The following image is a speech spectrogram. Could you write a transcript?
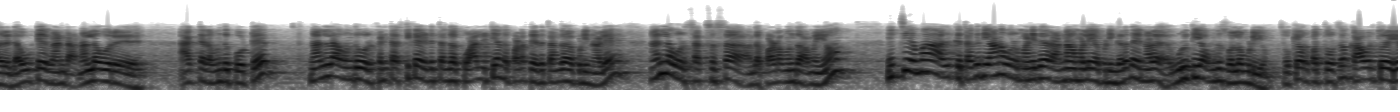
அதில் டவுட்டே வேண்டாம். நல்ல ஒரு ஆக்டரை வந்து போட்டு நல்லா வந்து ஒரு ஃபென்டாஸ்டிக்காக எடுத்தாங்க. குவாலிட்டியாக அந்த படத்தை எடுத்தாங்க அப்படின்னாலே நல்ல ஒரு சக்ஸஸாக அந்த படம் வந்து அமையும். நிச்சயமாக அதுக்கு தகுதியான ஒரு மனிதர் அண்ணாமலை அப்படிங்கிறத என்னால் உறுதியாக வந்து சொல்ல முடியும். ஓகே ஒரு பத்து வருஷம் காவல்துறை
